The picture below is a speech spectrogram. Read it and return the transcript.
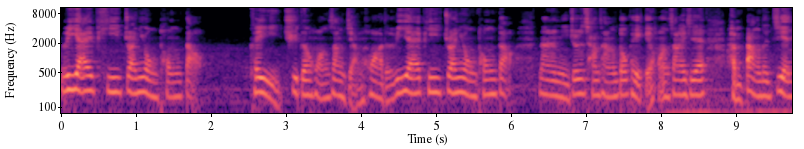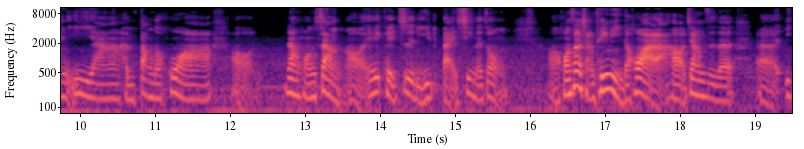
VIP 专用通道。可以去跟皇上讲话的 VIP 专用通道，那你就是常常都可以给皇上一些很棒的建议啊，很棒的话啊，哦，让皇上啊，诶、可以治理百姓的这种啊，皇上想听你的话啦，哈，这样子的呃一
